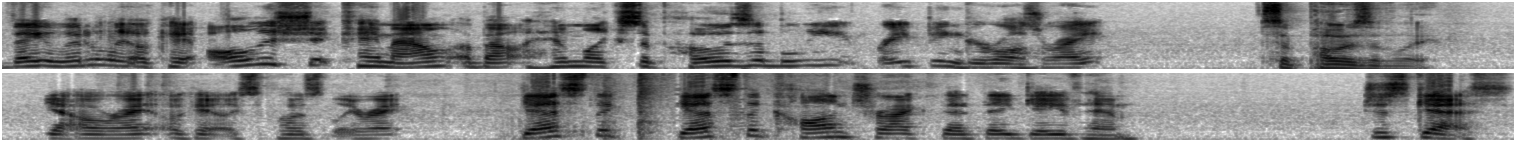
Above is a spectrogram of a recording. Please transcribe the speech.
they literally okay all this shit came out about him like supposedly raping girls right Supposedly. Yeah, oh right. Okay, like supposedly, right? Guess the guess the contract that they gave him. Just guess.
